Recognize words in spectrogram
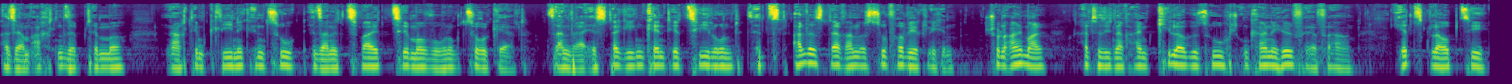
als er am 8. September nach dem Klinikentzug in seine Zwei-Zimmer-Wohnung zurückkehrt. Sandra S. dagegen kennt ihr Ziel und setzt alles daran, es zu verwirklichen. Schon einmal hatte sie nach einem Killer gesucht und keine Hilfe erfahren. Jetzt glaubt sie,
